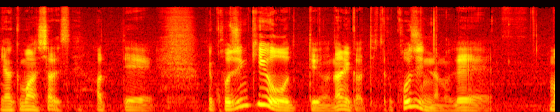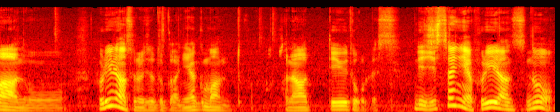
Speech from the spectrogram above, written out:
200万社ですねあってで個人企業っていうのは何かって言ったら個人なのでまああのフリーランスの人とか200万とかなっていうところです。で実際にはフリーランスの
